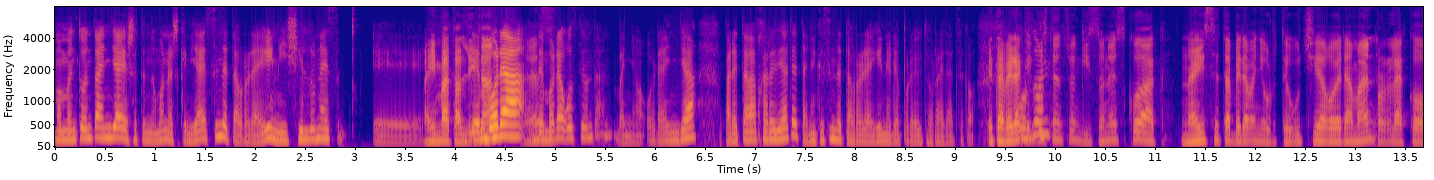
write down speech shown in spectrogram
Momentu enten ja, esaten du, bueno, esken ja ezin eta aurrera egin, isildu naiz, e, alditan, denbora, denbora guztiontan, baina orain ja, pareta bat jarri diate, eta nik ezin eta aurrera egin ere proiektu horretatzeko. Eta berak ikusten zuen gizonezkoak, naiz eta bera baina urte gutxiago eraman, horrelako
